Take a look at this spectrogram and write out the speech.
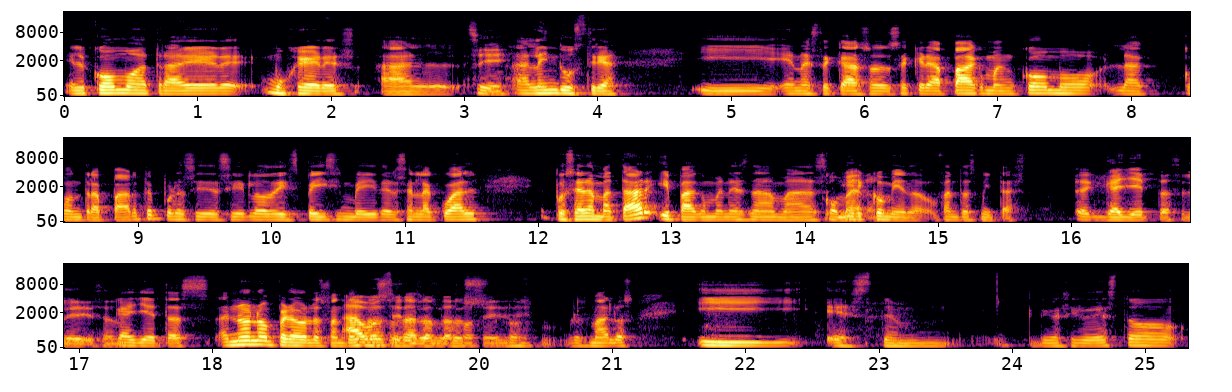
el cómo atraer mujeres al, Sí. a la industria. Y en este caso se crea Pac-Man como la contraparte, por así decirlo, de Space Invaders, en la cual pues era matar y Pac-Man es nada más Comer. ir comiendo fantasmitas. Eh, Galletas le dicen. Galletas. Ah, No, no, pero los fantasmas, vos sí, o sea, los los, fantasmas, los- sí, sí. los malos. Y este, mm, ¿qué te iba a decir de esto?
